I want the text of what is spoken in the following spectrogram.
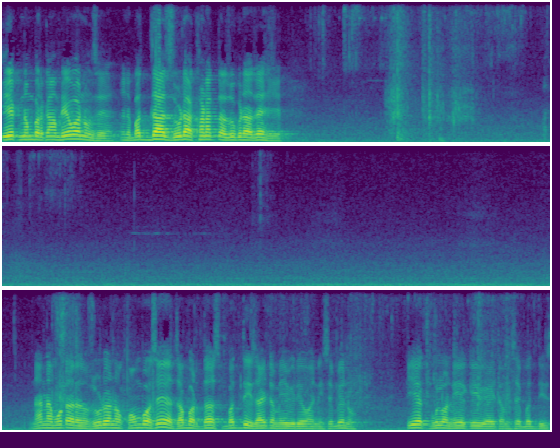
એક નંબર કામ રહેવાનું છે અને બધા જ જોડા ખણકતા ઝુગડા રહેશે નાના મોટા જોડાનો કોમ્બો છે, જબરદસ્ત, બધી જ આઈટમ એવી રહેવાની છે બેનો. એક ભૂલો ને એક એવી આઈટમ છે બધી જ.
